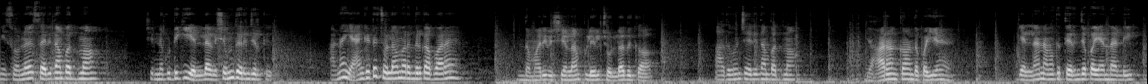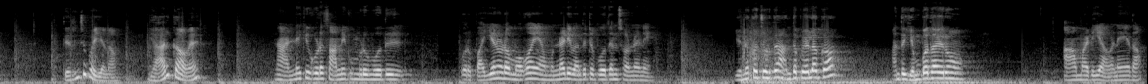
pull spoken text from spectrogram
நீ சொன்னது சரிதான் பத்மா. சின்ன குட்டிக்கு எல்லா விஷயமும் தெரிஞ்சிருக்கு. ஆனா என்கிட்ட சொல்லாம இருந்திருக்கா பாரு இந்த மாதிரி விஷயம்லாம் பிள்ளைகள் சொல்லாதுக்கா. அதுவும் சரிதான் பத்மா. யாராக்கா அந்த பையன்? எல்லாம் நமக்கு தெரிஞ்ச பையன் தாண்டி தெரிஞ்ச பையனா? யாருக்கா அவன்? நான் அன்னைக்கு கூட சாமி கும்பிடும்போது ஒரு பையனோட முகம் என் முன்னாடி வந்துட்டு போகுதுன்னு சொன்னனே. என்னக்கா சொல்ற? அந்த பயலாக்கா அந்த எண்பதாயிரம்? ஆமாடி அவனே தான்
